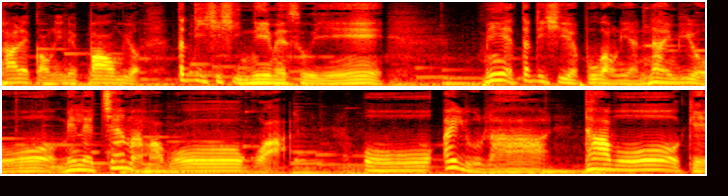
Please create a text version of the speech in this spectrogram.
ထားတဲ့ကောင်လေးနဲ့ပေါင်းပြီးတော့တတိရှိရှိနေမယ်ဆိုရင်မင်းရဲ့တတိရှိတဲ့ပိုးကောင်တွေကနိုင်ပြီးတော့မင်းလည်းကြမ်းမာမှာပေါ့ကွာ။အိုးအဲ့လိုလား ဒါပေါ့ကဲ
